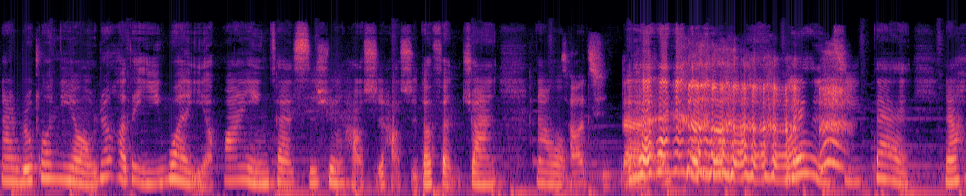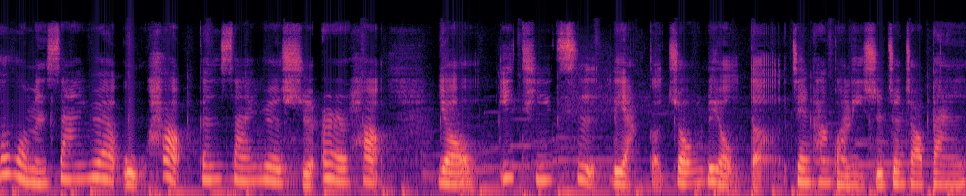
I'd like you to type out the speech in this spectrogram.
那如果你有任何的疑问，也欢迎在私讯好时好时的粉砖。那我超期待，我也很期待。然后我们三月五号跟三月十二号。有一梯次两个周六的健康管理师证照班，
